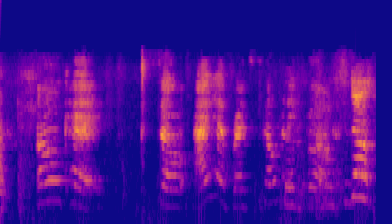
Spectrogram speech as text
Okay, so I have read so many books that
